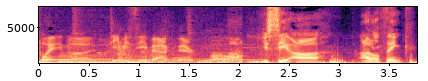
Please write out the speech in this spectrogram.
Playing uh, DBZ back there. You see, uh, I don't think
